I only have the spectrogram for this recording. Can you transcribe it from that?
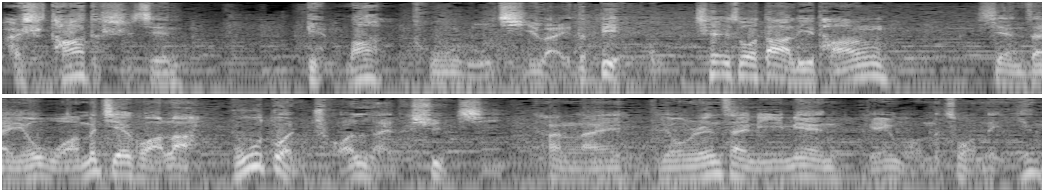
还是他的时间变慢了？突如其来的变故，这座大礼堂。现在由我们接管了。不断传来的讯息，看来有人在里面给我们做内应。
